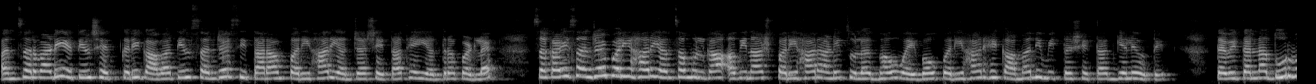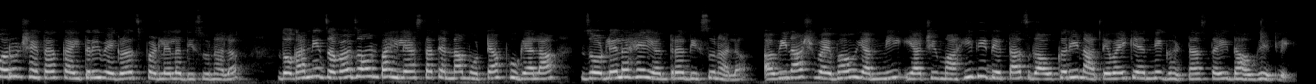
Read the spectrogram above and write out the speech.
अंसरवाडी येथील शेतकरी गावातील संजय सीताराम परिहार यांच्या शेतात हे यंत्र पडलंय. सकाळी संजय परिहार यांचा मुलगा अविनाश परिहार आणि चुलत भाऊ वैभव परिहार हे कामानिमित्त शेतात गेले होते. त्यावेळी त्यांना दूरवरून शेतात काहीतरी वेगळंच पडलेलं दिसून आलं. दोघांनी जवळ जाऊन पाहिले असता त्यांना मोठ्या फुग्याला जोडलेलं हे यंत्र दिसून आलं. अविनाश वैभव यांनी याची माहिती देताच गावकरी नातेवाईक यांनी घटनास्थळी धाव घेतली.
